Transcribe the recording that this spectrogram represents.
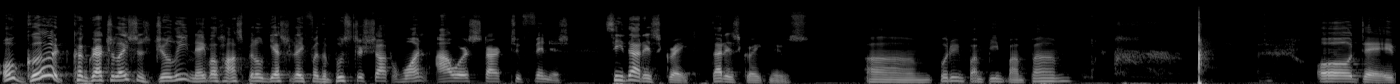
Oh, good! Congratulations, Julie. Naval Hospital yesterday for the booster shot. One hour start to finish. See, that is great. That is great news. Um, pam pam pam. Oh, Dave,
